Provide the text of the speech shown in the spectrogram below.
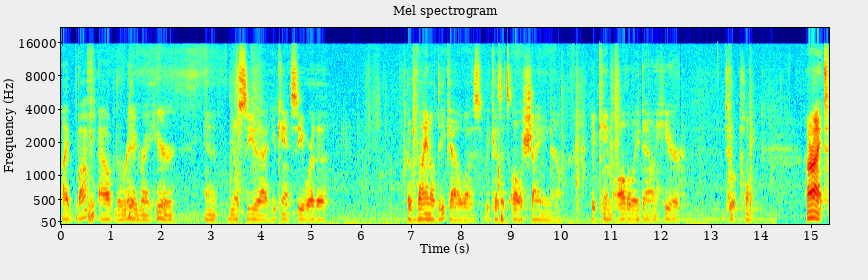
I buffed out the rig right here and you'll see that you can't see where the the vinyl decal was because it's all shiny now. It came all the way down here to a point. All right,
